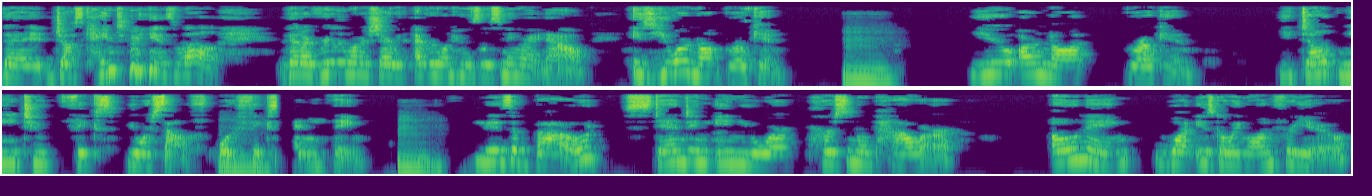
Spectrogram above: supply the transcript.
that just came to me as well, that I really want to share with everyone who's listening right now is you are not broken. Mm. You are not broken. You don't need to fix yourself or mm. fix anything. Mm. It is about standing in your personal power, owning what is going on for you,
